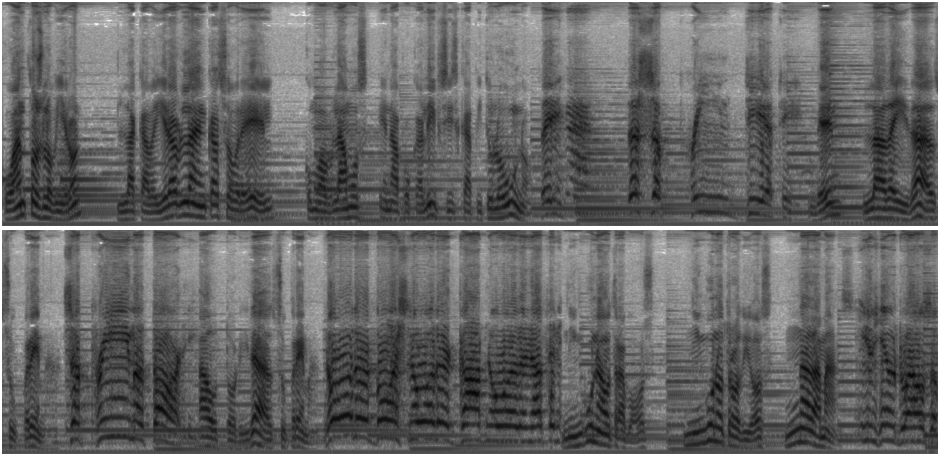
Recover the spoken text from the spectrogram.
¿Cuántos lo vieron? La cabellera blanca sobre él, como hablamos en Apocalipsis capítulo 1. The, the supreme deity, ¿Ven? La deidad suprema. supreme authority. Autoridad suprema. No other voice, no other God, no other nothing. Ninguna otra voz, ningún otro Dios, nada más. In him dwells the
